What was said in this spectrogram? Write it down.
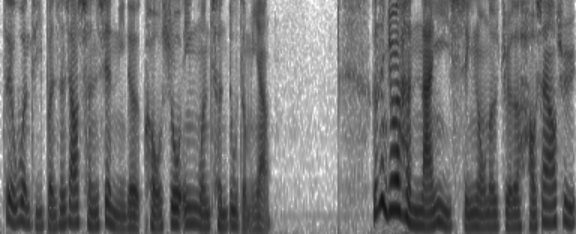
这个问题本身是要呈现你的口说英文程度怎么样。可是你就会很难以形容的觉得，好像要去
